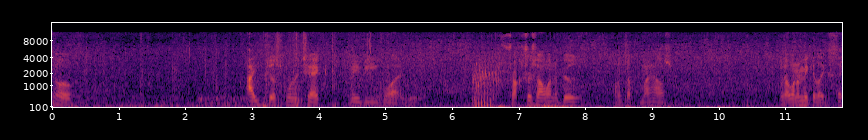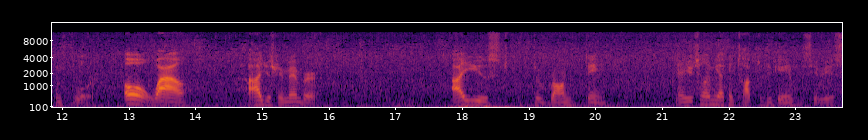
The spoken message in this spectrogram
So, I just want to check maybe what structures I want to build on top of my house. But I want to make it like second floor. Oh, wow. I just remember I used the wrong thing. And you're telling me I can talk to the game? Serious?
